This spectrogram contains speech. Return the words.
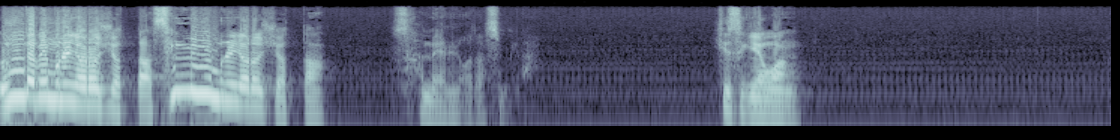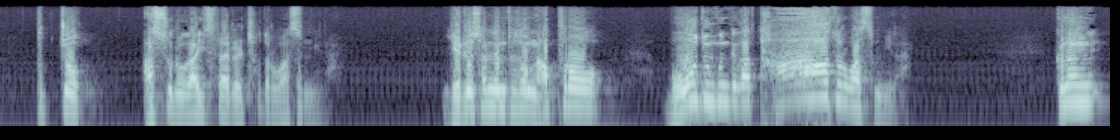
응답의 문을 열어주셨다. 생명의 문을 열어주셨다. 사매를 얻었습니다. 히스기야 왕 북쪽 아수르가 이스라엘을 쳐들어왔습니다. 예루살렘 도성 앞으로 모든 군대가 다 들어왔습니다. 그는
